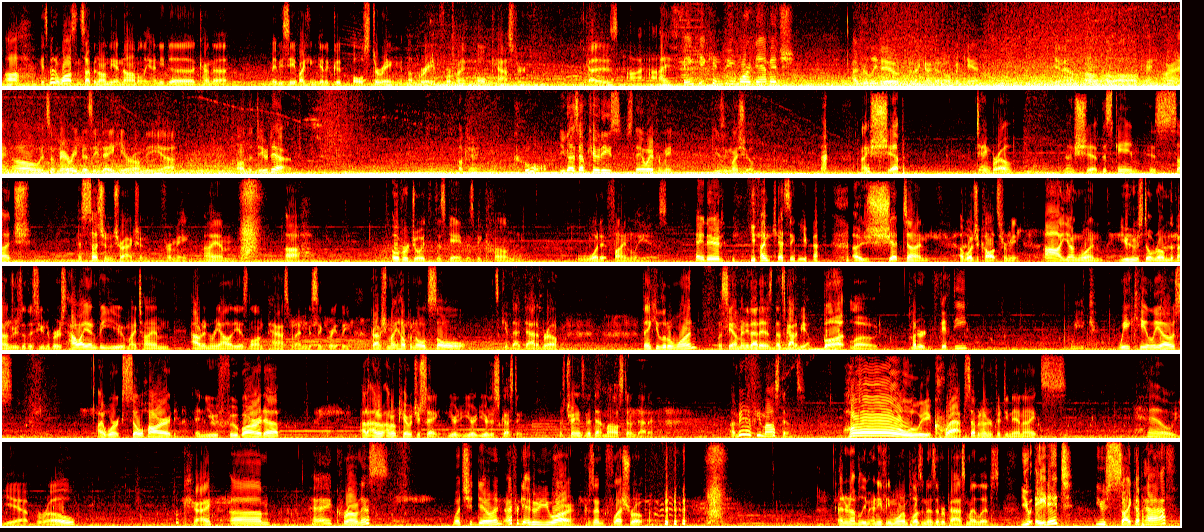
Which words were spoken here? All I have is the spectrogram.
Uh, it's been a while since I've been on the anomaly. I need to kind of maybe see if I can get a good bolstering upgrade for my bolt caster. Because I, I think it can do more damage. I really do, and I kind of hope it can. You know? Oh, oh, oh, okay. Alright. Oh, it's a very busy day here on the, uh, on the doodad. Okay. Cool. You guys have cooties. Stay away from me. Using my shield. nice ship. Dang, bro. Nice ship. This game has such has such an attraction for me. I am uh overjoyed that this game has become what it finally is. Hey dude, I'm guessing you have a shit ton of what you call it's for me. Ah, young one, you who still roam the boundaries of this universe, how I envy you. My time out in reality has long passed, but I miss it greatly. Perhaps you might help an old soul. Let's give that data, bro. Thank you, little one. Let's see how many that is. That's got to be a buttload. 150? Weak. Weak, Helios. I work so hard, and you foobarred up. I, I, don't, I don't care what you're saying. You're, you're, you're disgusting. Let's transmit that milestone data. I've made a few milestones. Holy crap, 750 nanites. Hell yeah, bro. Okay. Um, hey, Cronus. What you doing? I forget who you are. Present flesh rope. I do not believe anything more unpleasant has ever passed my lips. You ate it? You psychopath?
